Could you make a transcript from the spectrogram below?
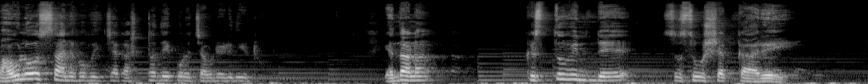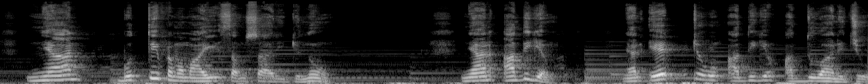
പൗലോസ് അനുഭവിച്ച കഷ്ടതയെക്കുറിച്ച് അവിടെ എഴുതിയിട്ടുണ്ട്. എന്താണ്? ക്രിസ്തുവിന്റെ ശുശ്രൂഷക്കാരെ ഞാൻ ബുദ്ധിഭ്രമമായി സംസാരിക്കുന്നു. ഞാൻ അധികം ഞാൻ ഏറ്റവും അധികം അധ്വാനിച്ചു.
